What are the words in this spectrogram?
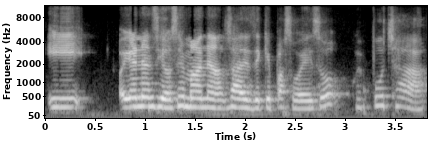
y, oigan, han sido semanas, o sea, desde que pasó eso, pues, pucha,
